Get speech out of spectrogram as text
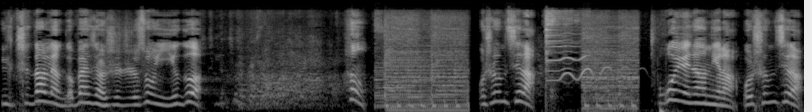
你迟到两个半小时只送一个，哼，我生气了。不会原谅你了，我生气了，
